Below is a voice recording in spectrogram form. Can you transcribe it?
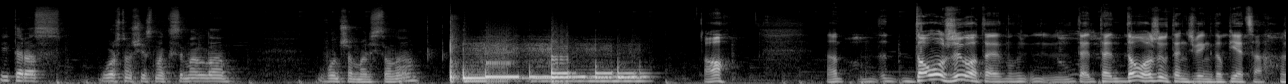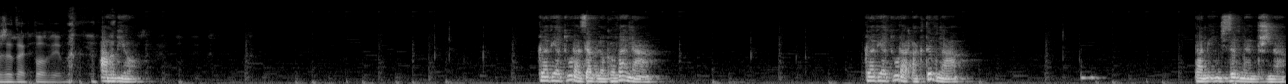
I teraz głośność jest maksymalna. Włączam Milestona. O! No, dołożyło te, te, te, dołożył ten dźwięk do pieca, że tak powiem. Audio. Klawiatura zablokowana. Klawiatura aktywna. Pamięć zewnętrzna.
